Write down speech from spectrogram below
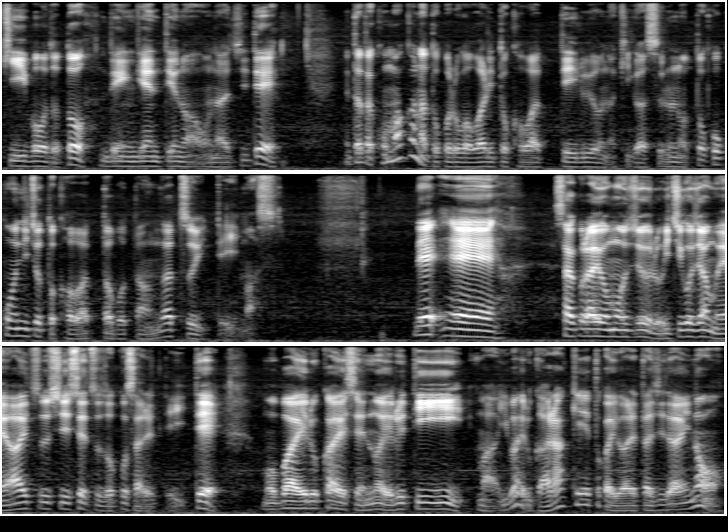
キーボードと電源っていうのは同じでただ細かなところが割と変わっているような気がするのとここにちょっと変わったボタンがついています。で、えー桜用モジュールいちごジャムへ I2C 接続されていてモバイル回線の LTE、まあ、いわゆるガラケーとか言われた時代の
